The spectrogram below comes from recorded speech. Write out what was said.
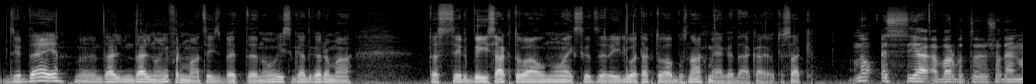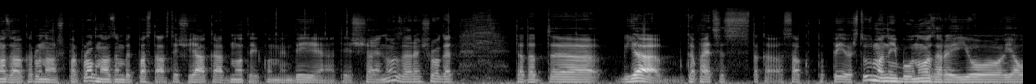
dzirdēja eh, daļu, daļu no informācijas, bet eh, nu, visu gadu garumā tas ir bijis aktuāli. Man liekas, ka arī ļoti aktuāli būs nākamajā gadā, kā jau tu saki. Nu, es jā, varbūt šodien mazāk runāšu par prognozēm, bet pastāstīšu, jā, kādi notikumi bija tieši šai nozarei šogad. Uh, Tātad, jā, kāpēc es kā saku, pievērst uzmanību nozarei, jo jau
